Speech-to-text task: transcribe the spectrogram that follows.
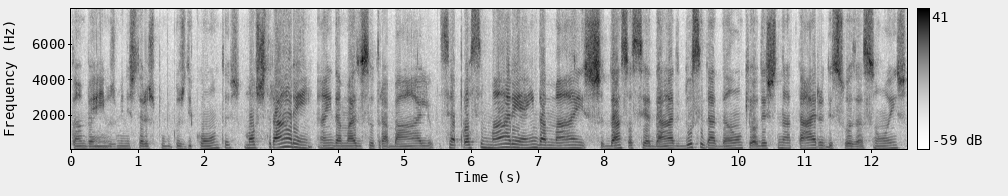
também os ministérios públicos de contas, mostrarem ainda mais o seu trabalho, se aproximarem ainda mais da sociedade, do cidadão que é o destinatário de suas ações.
